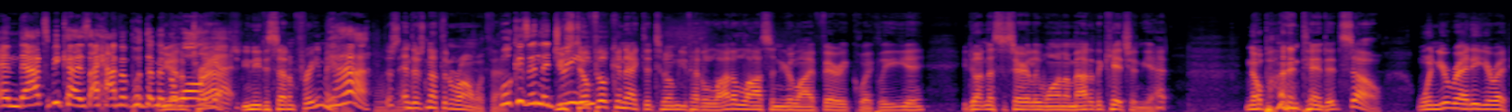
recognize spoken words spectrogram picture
and that's because I haven't put them in you the wall trapped. yet. You need to set them free, maybe. Yeah. There's, and there's nothing wrong with that. Well, because in the dream, you still feel connected to them. You've had a lot of loss in your life very quickly. You, you don't necessarily want them out of the kitchen yet. No pun intended. So when you're ready, you're ready.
